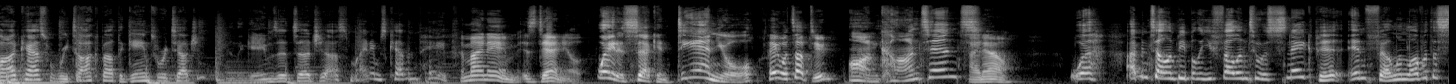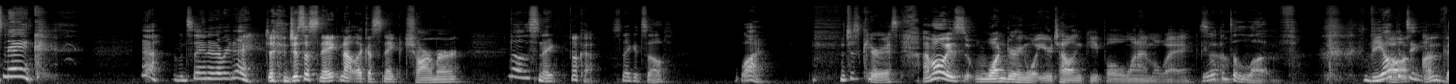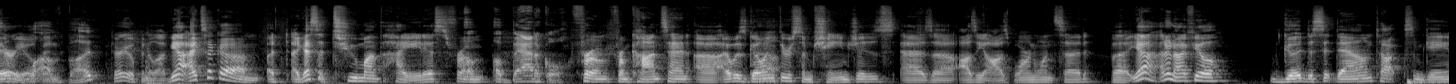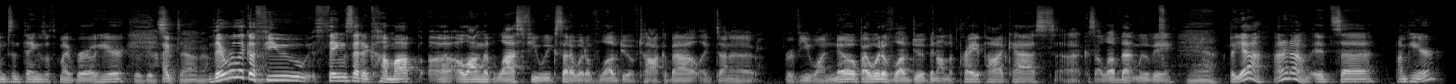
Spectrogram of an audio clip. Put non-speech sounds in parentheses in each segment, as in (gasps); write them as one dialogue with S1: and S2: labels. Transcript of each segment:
S1: Podcast where we talk about the games we're touching and the games that touch us. My name's Kevin Pape.
S2: And my name is Daniel.
S1: Wait a second, Daniel?
S2: Hey, what's up, dude?
S1: On content?
S2: I know.
S1: What? I've been telling people that you fell into a snake pit and fell in love with a snake. (laughs) Yeah, I've been saying it every day. (laughs)
S2: Just a snake, not like a snake charmer.
S1: No, the snake.
S2: Okay.
S1: Snake itself. Why? (laughs)
S2: Just curious. I'm always wondering what you're telling people when I'm away.
S1: Be
S2: so.
S1: open to love. Be open
S2: Oh,
S1: to.
S2: I'm very
S1: to
S2: open.
S1: love, bud.
S2: Very open to love. Yeah, I took um, a, I guess a two month hiatus from
S1: A batical.
S2: from from content. Uh, I was going
S1: Yeah.
S2: through some changes, as uh, Ozzy Osbourne once said. But yeah, I don't know. I feel good to sit down, talk some games and things with my bro here.
S1: Feel good to sit
S2: I-
S1: down, huh?
S2: There were like a few things that had come up uh, along the last few weeks that I would have loved to have talked about, like done a review on Nope. I would have loved to have been on the Prey podcast because I love that movie.
S1: Yeah.
S2: But yeah, I don't know. It's uh, I'm here.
